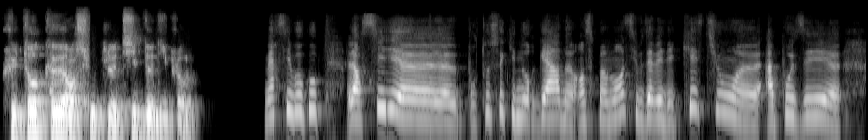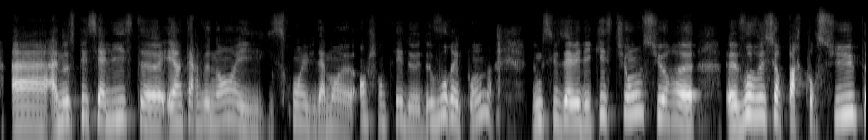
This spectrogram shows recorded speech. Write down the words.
Plutôt que ensuite le type de diplôme. Merci beaucoup. Alors, si euh, pour tous ceux qui nous regardent en ce moment, si vous avez des questions euh, à poser euh, à, nos spécialistes et intervenants, ils seront évidemment enchantés de, vous répondre. Donc, si vous avez des questions sur vos vœux sur Parcoursup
